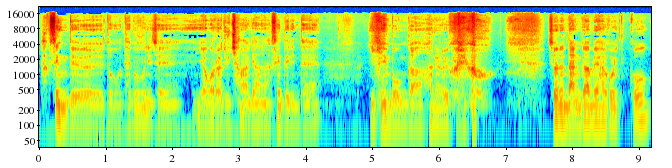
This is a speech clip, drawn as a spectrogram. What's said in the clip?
학생들도 대부분 이제 영어를 유창하게 하는 학생들인데 이게 뭔가 하는 얼굴이고 저는 난감해하고 있고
